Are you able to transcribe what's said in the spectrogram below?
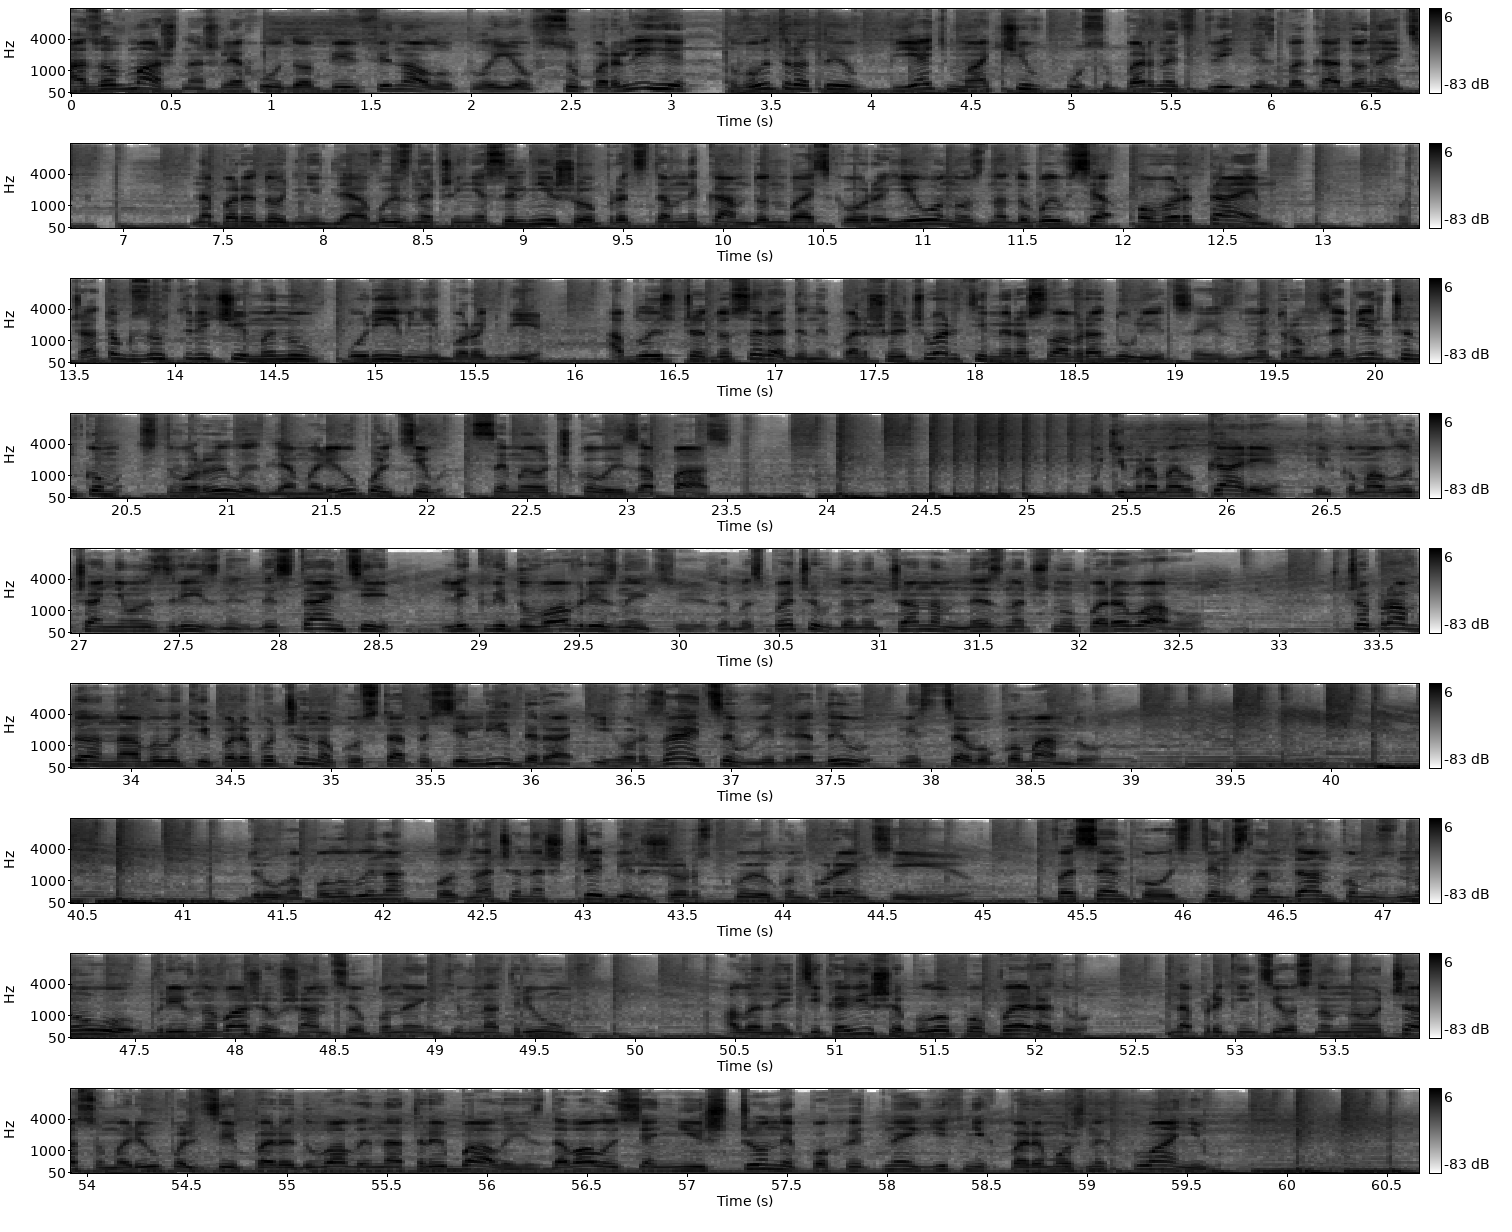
Азовмаш на шляху до півфіналу плей-офф Суперліги витратив 5 матчів у суперництві із БК Донецьк. Напередодні для визначення сильнішого представникам Донбаського регіону знадобився овертайм. Початок зустрічі минув у рівній боротьбі, а ближче до середини першої чверті Мірослав Радуліца із Дмитром Забірченком створили для маріупольців семиочковий запас. Утім, Рамел Карі кількома влучаннями з різних дистанцій ліквідував різницю і забезпечив донеччанам незначну перевагу. Щоправда, на великий перепочинок у статусі лідера Ігор Зайцев відрядив місцеву команду. Друга половина позначена ще більш жорсткою конкуренцією. Фесенко ось цим слемданком знову врівноважив шанси опонентів на тріумф. Але найцікавіше було попереду. Наприкінці основного часу маріупольці передували на три бали, і здавалося, ніщо не похитне їхніх переможних планів.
